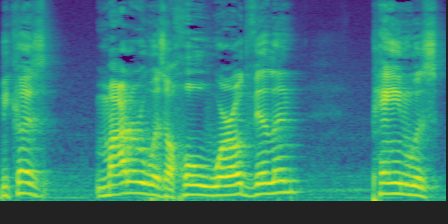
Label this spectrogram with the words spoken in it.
because Madara was a whole world villain. Pain was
